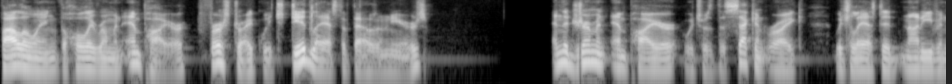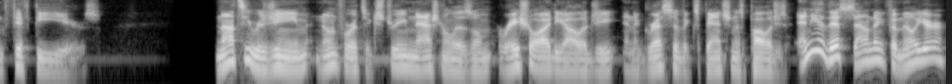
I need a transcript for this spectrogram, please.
following the Holy Roman Empire, First Reich, which did last a thousand years, and the German Empire, which was the Second Reich, which lasted not even 50 years. Nazi regime known for its extreme nationalism, racial ideology, and aggressive expansionist policies. Any of this sounding familiar?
